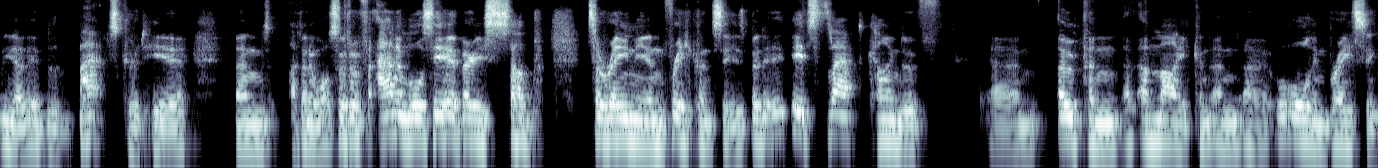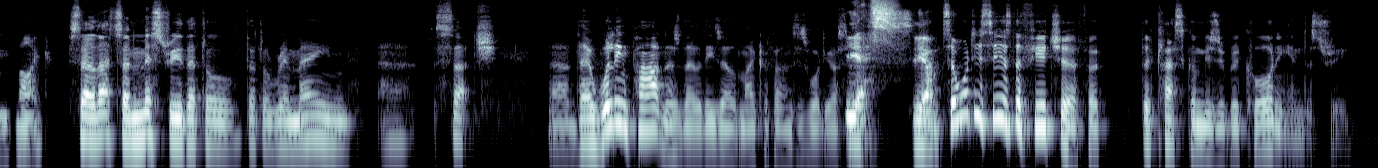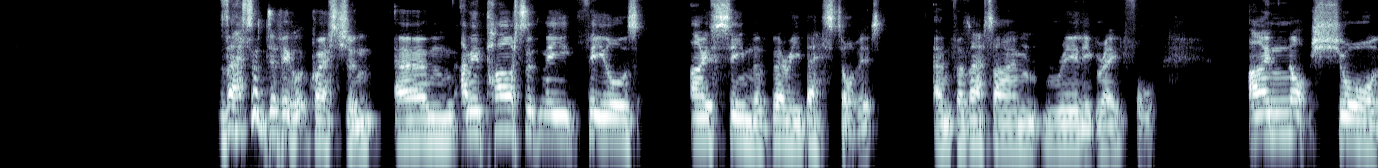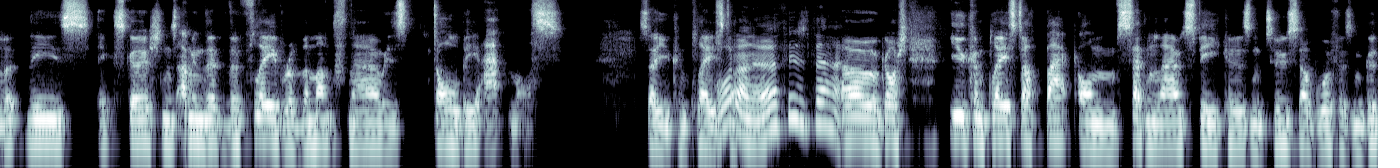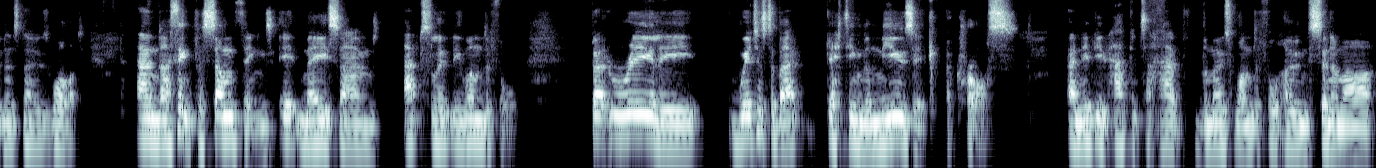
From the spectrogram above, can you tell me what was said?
you know, the bats could hear and I don't know what sort of animals here, very subterranean frequencies, but it, it's that kind of um, open a, a, mic and, and uh, all embracing mic. So that's a mystery that'll that'll remain uh, such. Uh, they're willing partners, though. These old microphones is what you're saying. Yes, yeah. So, what do you see as the future for the classical music recording industry? That's a difficult question. Um, I mean, part of me feels I've seen the very best of it, and for that I'm really grateful. I'm not sure that these excursions, I mean, the, the flavor of the month now is Dolby Atmos. So you can play what stuff. on earth is that? Oh gosh, you can play stuff back on seven loudspeakers and two subwoofers and goodness knows what. And I think for some things it may sound absolutely wonderful. But really, we're just about getting the music across. And if you happen to have the most wonderful home cinema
